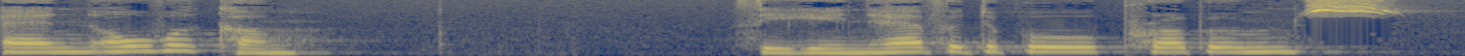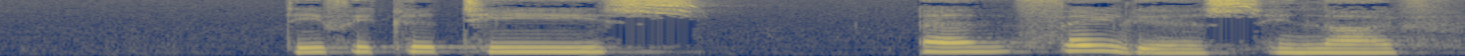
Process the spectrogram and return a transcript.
and overcome the inevitable problems, difficulties, and failures in life.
